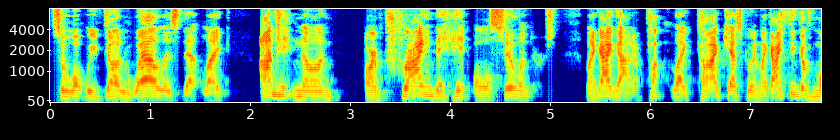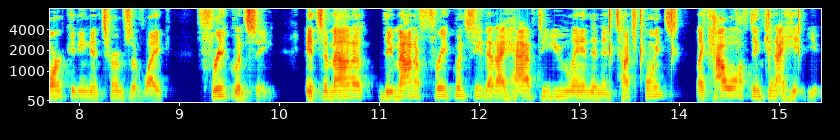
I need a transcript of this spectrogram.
So what we've done well is that like I'm hitting on or I'm trying to hit all cylinders. Like I got a po- like podcast going. Like I think of marketing in terms of like frequency. It's amount of the amount of frequency that I have to you landing in touch points. Like how often can I hit you?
